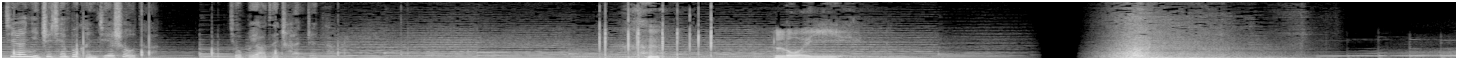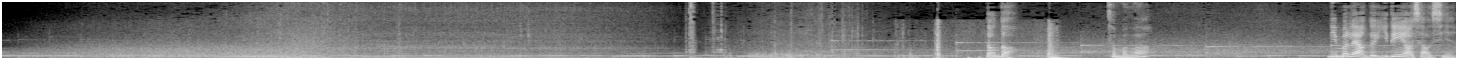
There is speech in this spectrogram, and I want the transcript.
既然你之前不肯接受他，就不要再缠着他。哼，罗伊。等等，怎么了？你们两个一定要小心。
